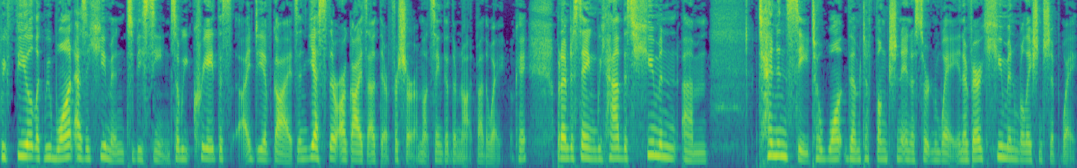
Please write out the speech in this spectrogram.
We feel like we want as a human to be seen. So we create this idea of guides. And yes, there are guides out there for sure. I'm not saying that they're not, by the way. Okay. But I'm just saying we have this human, um, tendency to want them to function in a certain way, in a very human relationship way.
